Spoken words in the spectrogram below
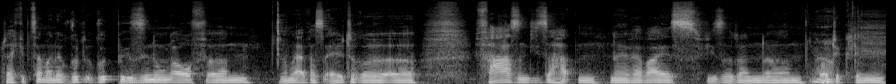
Vielleicht gibt es ja mal eine Rück Rückbesinnung auf ähm, mal etwas ältere äh, Phasen, die sie hatten. Ne? Wer weiß, wie sie dann ähm, heute klingen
